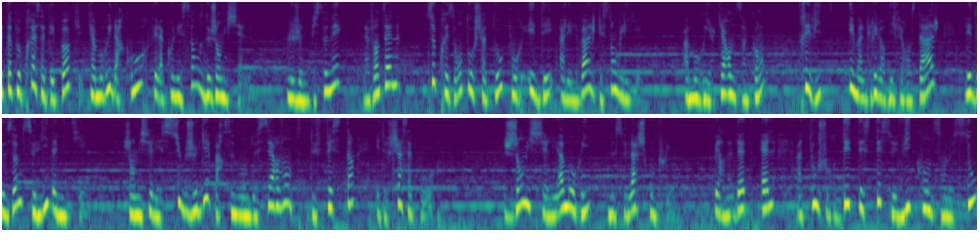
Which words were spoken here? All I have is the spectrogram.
C'est à peu près à cette époque qu'Amaury d'Harcourt fait la connaissance de Jean-Michel. Le jeune Bissonnet, la vingtaine, se présente au château pour aider à l'élevage des sangliers. Amaury a 45 ans, très vite, et malgré leurs différences d'âge, les deux hommes se lient d'amitié. Jean-Michel est subjugué par ce monde de servantes, de festins et de chasse à cour. Jean-Michel et Amaury ne se lâcheront plus. Bernadette, elle, a toujours détesté ce vicomte sans le sou,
